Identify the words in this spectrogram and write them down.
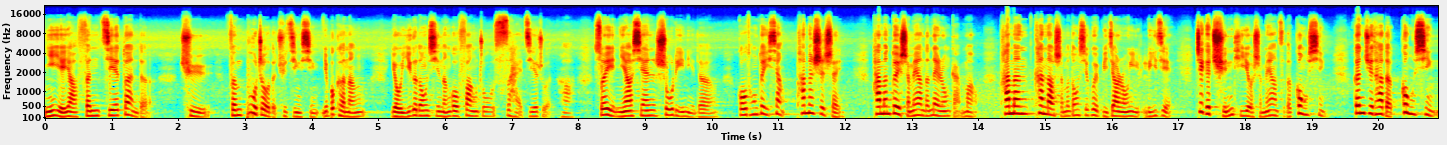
你也要分阶段的去分步骤的去进行，你不可能有一个东西能够放诸四海皆准哈。所以你要先梳理你的沟通对象，他们是谁，他们对什么样的内容感冒，他们看到什么东西会比较容易理解，这个群体有什么样子的共性，根据他的共性。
